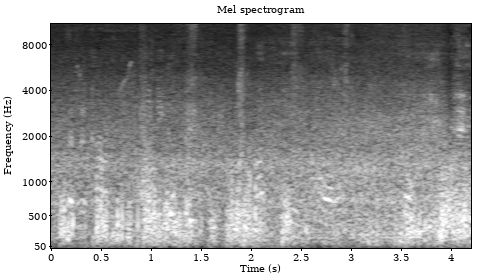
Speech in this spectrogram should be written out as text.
มกันนะคะที่นี่ก็เป็นบ้านเกิดของกรมหญิงเอง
